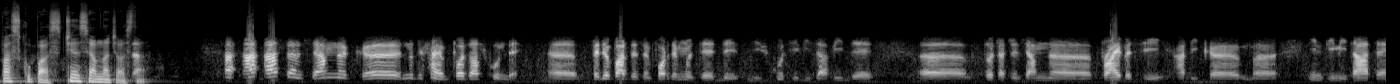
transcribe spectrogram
pas cu pas. Ce înseamnă aceasta? Da. A, a, asta înseamnă că nu te mai poți ascunde. Uh, pe de o parte sunt foarte multe de discuții vis-a-vis de uh, tot ceea ce înseamnă privacy, adică uh, intimitate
